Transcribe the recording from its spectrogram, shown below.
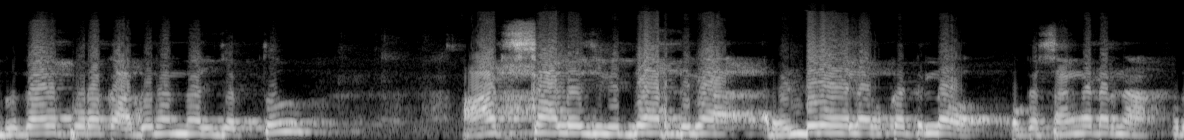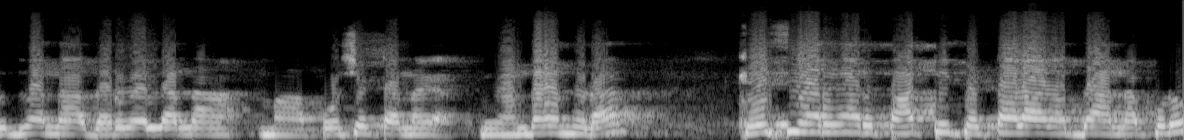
హృదయపూర్వక అభినందనలు చెప్తూ ఆర్ట్స్ కాలేజ్ విద్యార్థిగా రెండు వేల ఒకటిలో ఒక సంఘటన పృథ్వన్న దరువెల్లన్న మా పోషెట్ అన్న మేమందరం కూడా కేసీఆర్ గారు పార్టీ పెట్టాలా వద్దా అన్నప్పుడు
